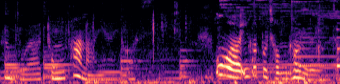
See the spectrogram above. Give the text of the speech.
이거 뭐야 동판 아니야 이거? 우와, 이것도 정성이네, 진짜.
